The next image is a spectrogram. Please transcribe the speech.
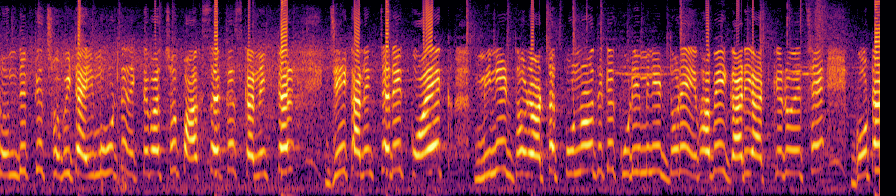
সন্দীপকে ছবিটা। এই মুহূর্তে দেখতে পাচ্ছ পার্ক সার্কাস কানেক্টার, যে কানেক্টারে কয়েক মিনিট ধরে, অর্থাৎ পনেরো থেকে কুড়ি মিনিট ধরে এভাবেই গাড়ি আটকে রয়েছে। গোটা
